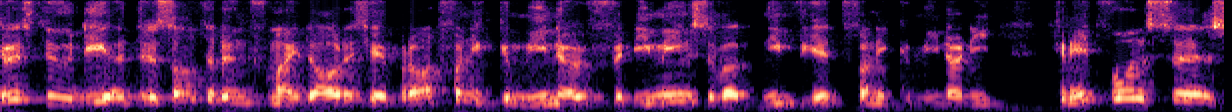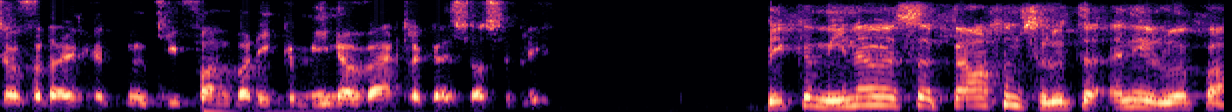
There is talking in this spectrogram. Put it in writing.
Christo, die interessante ding vir my daar is jy praat van die Camino vir die mense wat nie weet van die Camino nie. Kan net vir ons uh, so verduidelikingie van wat die Camino werklik is asseblief? Die Camino is 'n pelgrimsroete in Europa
